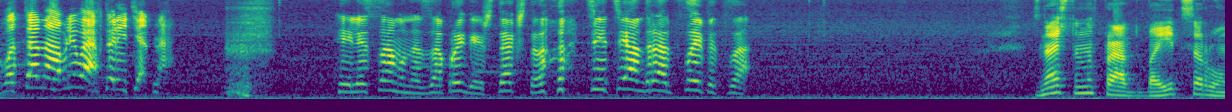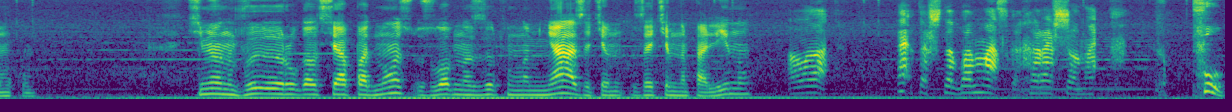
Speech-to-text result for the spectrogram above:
Восстанавливай авторитетно! Или сам у нас запрыгаешь так, что тетяндра отсыпется. Значит, он и вправду боится Ромку. Семен выругался под нос, злобно зыркнул на меня, а затем, затем на Полину. Вот, это чтобы маска хорошо на... Фу!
